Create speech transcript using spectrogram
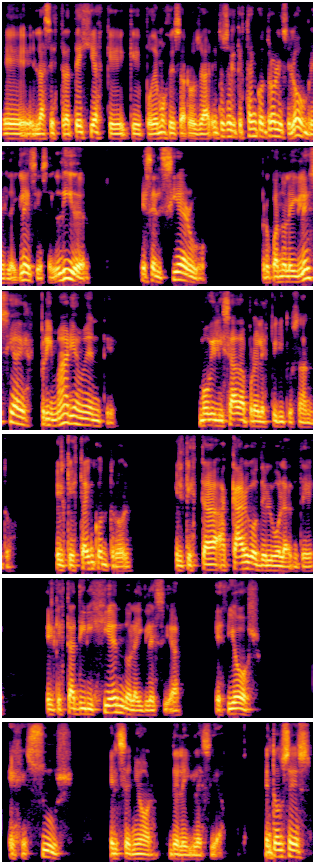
eh, las estrategias que, que, podemos desarrollar. Entonces el que está en control es el hombre, es la iglesia, es el líder, es el siervo. Pero cuando la iglesia es primariamente movilizada por el Espíritu Santo, el que está en control, el que está a cargo del volante, el que está dirigiendo la iglesia es Dios, es Jesús, el Señor de la iglesia. Entonces,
